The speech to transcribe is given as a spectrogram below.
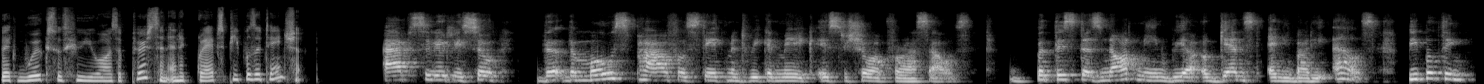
that works with who you are as a person and it grabs people's attention. Absolutely. So the, the most powerful statement we can make is to show up for ourselves. But this does not mean we are against anybody else. People think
